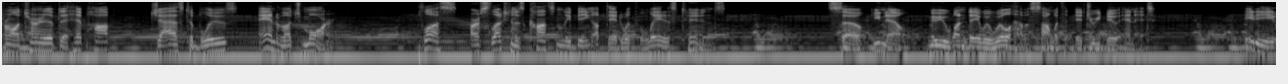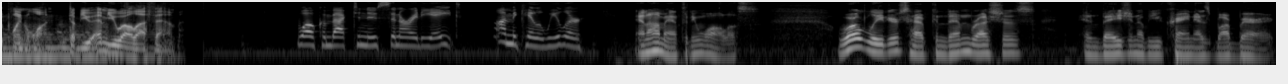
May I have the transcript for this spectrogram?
from alternative to hip hop, jazz to blues, and much more. Plus, our selection is constantly being updated with the latest tunes. So, you know, maybe one day we will have a song with a didgeridoo in it. 88.1 WMUL FM. Welcome back to News Center 88. I'm Michaela Wheeler. And I'm Anthony Wallace. World leaders have condemned Russia's invasion of Ukraine as barbaric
